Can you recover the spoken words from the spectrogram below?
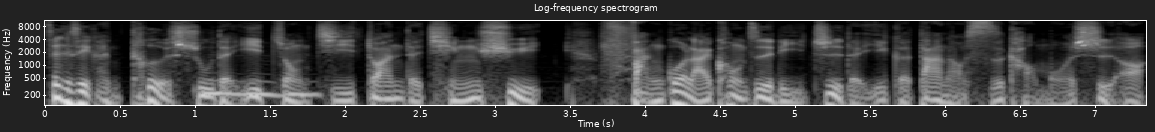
这个是一个很特殊的一种极端的情绪，反过来控制理智的一个大脑思考模式哦。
